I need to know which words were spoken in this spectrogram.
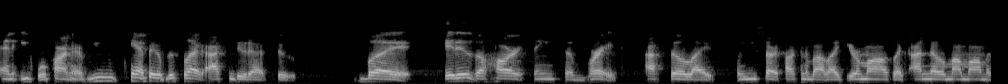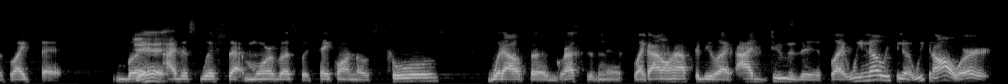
an equal partner. If you can't pick up the slack, I can do that too. But it is a hard thing to break. I feel like when you start talking about like your mom's like, I know my mom is like that. But Yeah. I just wish that more of us would take on those tools without the aggressiveness. Like I don't have to be like, I do this. Like we know we can do it. We can all work.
